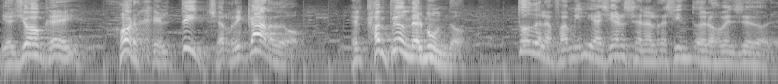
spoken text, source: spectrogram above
Y el jockey, Jorge, el teacher, Ricardo, el campeón del mundo. Toda la familia yersa en el recinto de los vencedores.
